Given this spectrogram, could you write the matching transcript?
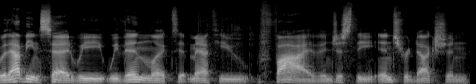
with that being said, we, we then looked at Matthew 5 and just the introduction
